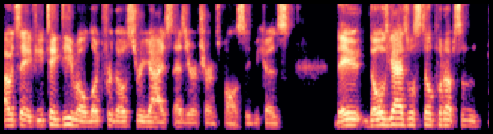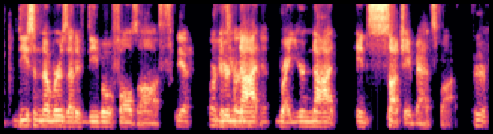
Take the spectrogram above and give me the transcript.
I would say if you take Deebo, look for those three guys as your insurance policy because they those guys will still put up some decent numbers that if Deebo falls off, yeah, Or you're hurt. not Yeah. right. You're not in such a bad spot. Sure.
